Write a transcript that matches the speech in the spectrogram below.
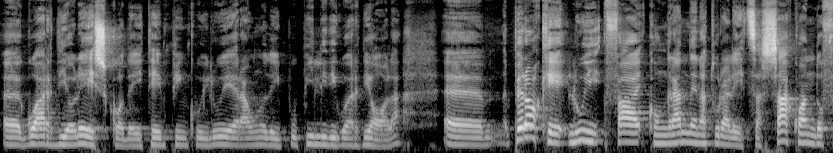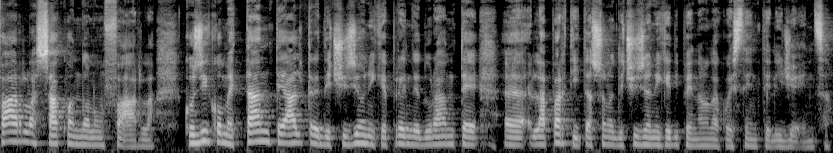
eh, guardiolesco dei tempi in cui lui era uno dei pupilli di Guardiola, eh, però che lui fa con grande naturalezza, sa quando farla, sa quando non farla, così come tante altre decisioni che prende durante eh, la partita sono decisioni che dipendono da questa intelligenza.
